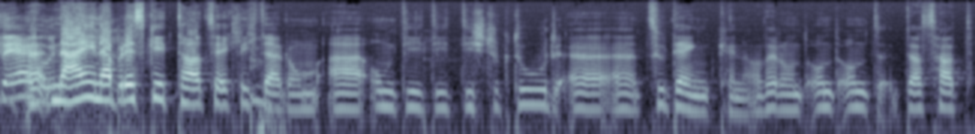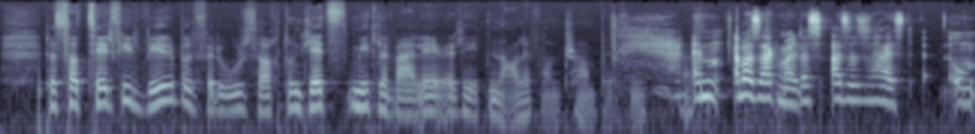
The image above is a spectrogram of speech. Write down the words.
Sehr äh, gut. Äh, nein, aber es geht tatsächlich darum, äh, um die, die, die Struktur äh, zu denken. Oder? Und, und, und das, hat, das hat sehr viel Wirbel verursacht. Und jetzt mittlerweile reden alle von Trump. Also. Ähm, aber sag mal, das, also das heißt, um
